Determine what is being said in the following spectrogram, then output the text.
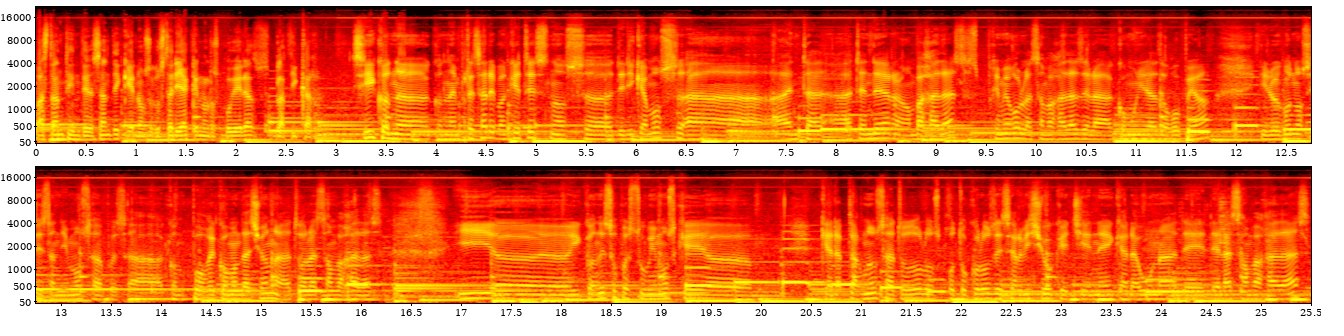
bastante interesante y que nos gustaría que nos pudieras platicar. Sí, con, uh, con la empresa de banquetes nos dedicamos a, a, a, atender embajadas, primero las embajadas de la comunidad europea y luego nos extendimos a, pues, a, con, por recomendación a todas las embajadas. Y, uh, y con eso pues tuvimos que que adaptarnos a todos los protocolos de servicio que tiene cada una de, de las embajadas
